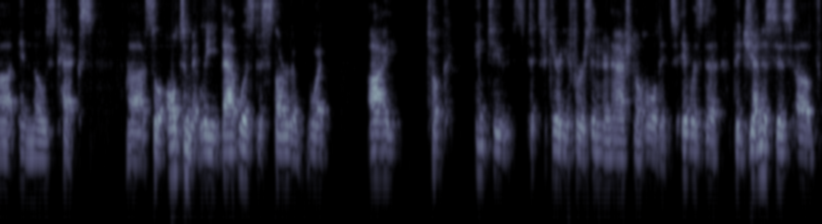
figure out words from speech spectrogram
uh, in those techs. Uh, so ultimately, that was the start of what I took into Security First International Holdings. It was the, the genesis of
